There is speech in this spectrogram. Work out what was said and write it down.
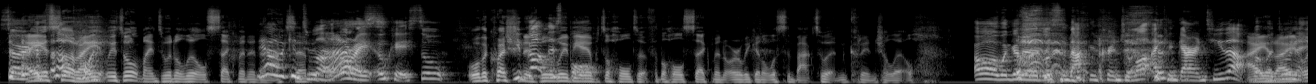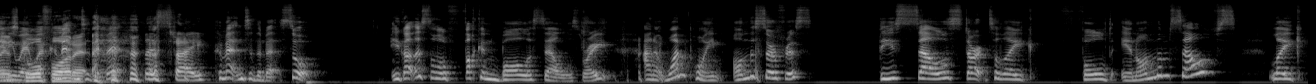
So, Hey, it's alright. point- We don't mind doing a little segment in Yeah, an we can do that. all right, okay. So, Well, the question is, will this we be able to hold it for the whole segment, or are we going to listen back to it and cringe a little? oh, we're going to listen back and cringe a lot. I can guarantee that. But Aye, we're doing right, it let's anyway. go We're for committing it. to the bit. Let's try. committing to the bit. So you got this little fucking ball of cells, right? And at one point on the surface, these cells start to like fold in on themselves. Like,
